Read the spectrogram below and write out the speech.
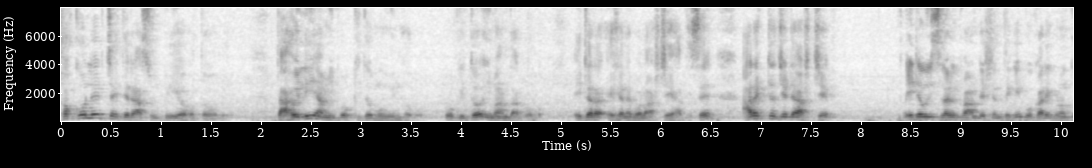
সকলের চাইতে রাসুল প্রিয় হতে হবে। তাহলেই আমি প্রকৃত মুমিন হব, প্রকৃত ইমানদার হব। এটা এখানে বলা আসছে হাদিসে। আরেকটা যেটা আসছে এটাও ইসলামিক ফাউন্ডেশন থেকে বোকারি গ্রন্থ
